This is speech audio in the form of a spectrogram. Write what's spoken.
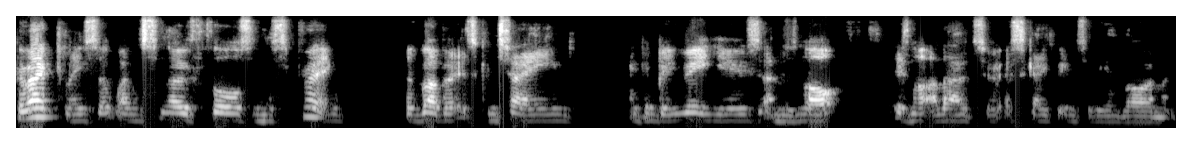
correctly so that when snow thaws in the spring, the rubber is contained and can be reused and is not is not allowed to escape into the environment.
